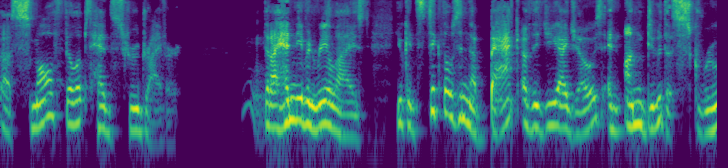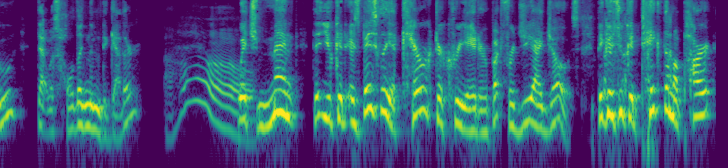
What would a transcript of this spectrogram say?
a small phillips head screwdriver Hmm. that i hadn't even realized. You could stick those in the back of the gi joes and undo the screw that was holding them together. Oh, which oh. meant that you could it was basically a character creator but for gi joes because you could take them apart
